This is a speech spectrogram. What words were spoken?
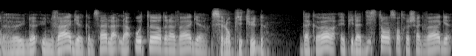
euh, une, une, vague comme ça, la, la hauteur de la vague. C'est l'amplitude. D'accord. Et puis la distance entre chaque vague,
